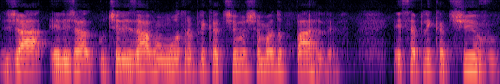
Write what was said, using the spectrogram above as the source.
já eles já utilizavam um outro aplicativo chamado Parler. Esse aplicativo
